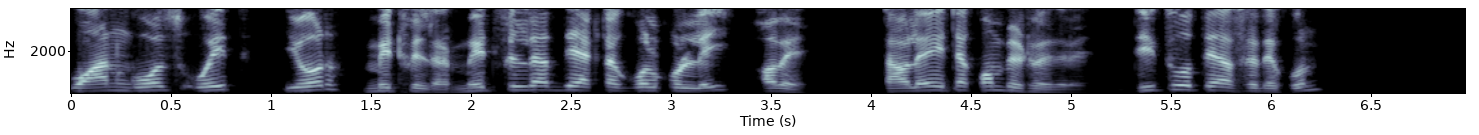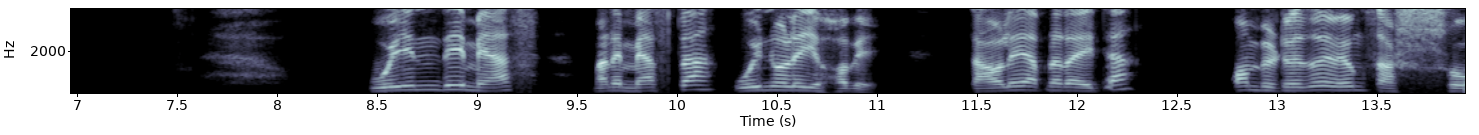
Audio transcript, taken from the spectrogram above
one goals with your midfielder midfielder দিয়ে একটা গোল করলেই হবে, তাহলে এটা কমপ্লিট হয়ে যাবে। দ্বিতীয়তে আছে দেখুন উইন দি ম্যাচ মানে ম্যাচটা উইন হলেই হবে। তাহলে আপনারা এটা কমপ্লিট হয়ে যাবে এবং চারশো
